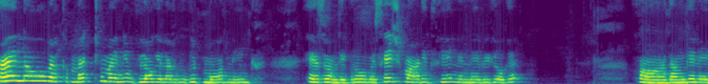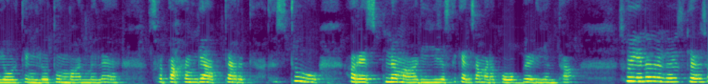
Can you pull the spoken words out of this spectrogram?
Hello welcome back to my new vlog ಎಲ್ಲರಿಗೂ ಗುಡ್ ಮಾರ್ನಿಂಗ್ ಎಸ್ ಒಂದಿಬ್ಬರು ಮೆಸೇಜ್ ಮಾಡಿದ್ರಿ ನಿನ್ನೆ ವಿಡಿಯೋಗೆ ಅದು ಹಂಗೆ ಏಳು ತಿಂಗಳು ತುಂಬ ಆದಮೇಲೆ ಸ್ವಲ್ಪ ಹಾಗೆ ಆಗ್ತಾ ಇರುತ್ತೆ. ಆದಷ್ಟು ರೆಸ್ಟ್ನ ಮಾಡಿ, ಜಾಸ್ತಿ ಕೆಲಸ ಮಾಡೋಕ್ಕೆ ಹೋಗಬೇಡಿ ಅಂತ. ಸೊ ಏನಂದರೆ ಗೈಸ್ ಕೆಲಸ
